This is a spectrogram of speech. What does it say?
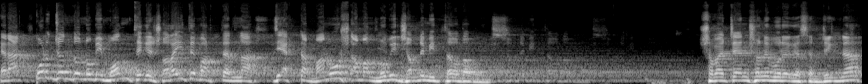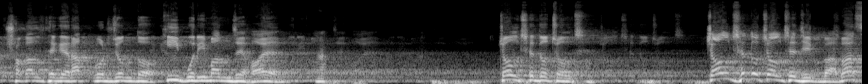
এর আগ পর্যন্ত নবী মন থেকে সরাইতে পারতেন না যে একটা মানুষ আমার নবীর সামনে মিথ্যা কথা বলছে। সবাই টেনশনে পড়ে গেছেন, ঠিক না? সকাল থেকে রাত পর্যন্ত কি পরিমাণ যে হ্যাঁ। চলছে তো চলছে। চলছে তো চলছে জিব্বা, বাস।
